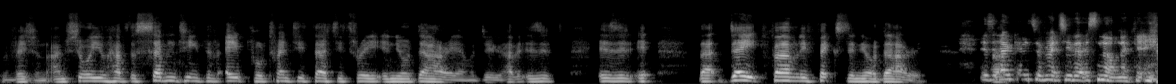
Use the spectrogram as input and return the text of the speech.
vision. I'm sure you have the 17th of April 2033 in your diary, Emma. Do you have it? Is it is it, it that date firmly fixed in your diary? Is it uh, okay to admit to you that it's not, Nicky?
